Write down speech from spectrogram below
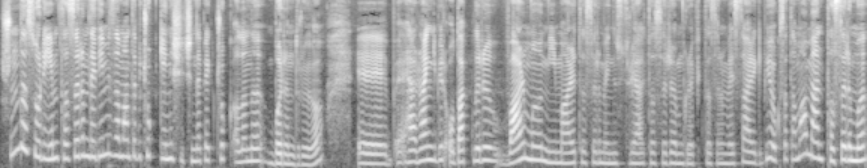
Şunu da sorayım tasarım dediğimiz zaman tabii çok geniş içinde pek çok alanı barındırıyor. E, herhangi bir odakları var mı? Mimari tasarım, endüstriyel tasarım, grafik tasarım vesaire gibi yoksa tamamen tasarımı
